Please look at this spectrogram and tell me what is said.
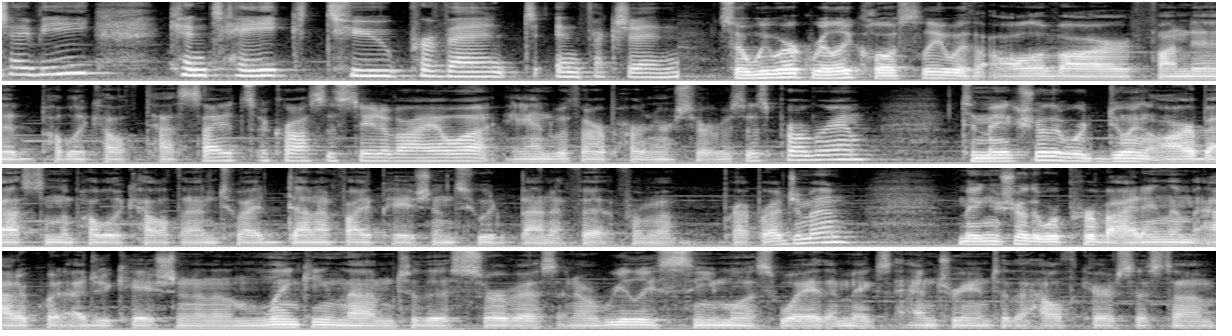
HIV can take to prevent infection. So we work really closely with all of our funded public health test sites across the state of Iowa and with our partner services program to make sure that we're doing our best on the public health end to identify patients who would benefit from a PrEP regimen, making sure that we're providing them adequate education and then linking them to this service in a really seamless way that makes entry into the healthcare system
